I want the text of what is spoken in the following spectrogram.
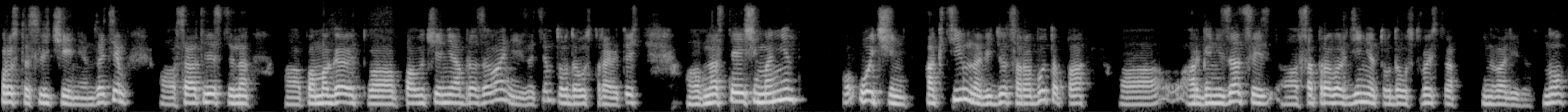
просто с лечением, затем, соответственно, помогают в получении образования и затем трудоустраивают. То есть в настоящий момент очень активно ведется работа по организации сопровождения трудоустройства инвалидов. Но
